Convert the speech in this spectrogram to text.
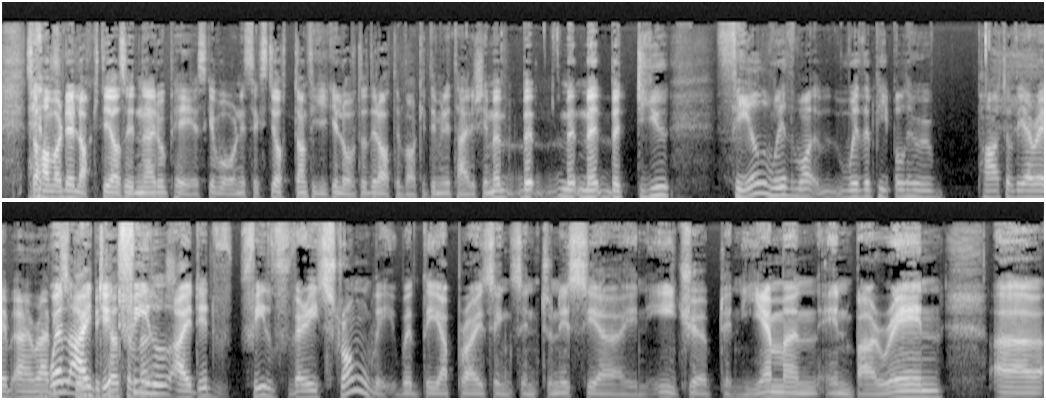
Så han var delaktig altså, i den europeiske våren i 68. Han fikk ikke lov til å dra tilbake til militærregimet. But, but, but do you feel with, what with the people who part of the Arab, Arabic well, Spring I did feel I did feel very strongly with the uprisings in Tunisia, in Egypt, in Yemen, in Bahrain. Uh,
